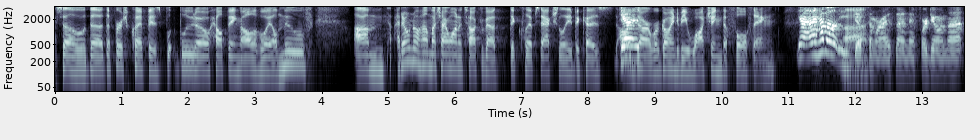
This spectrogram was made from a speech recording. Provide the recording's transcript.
so the the first clip is Bl- Bluto helping Olive Oyl move. Um, I don't know how much I want to talk about the clips actually because Yeah, odds are we're going to be watching the full thing. Yeah, how about you Uh, just summarize then if we're doing that?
